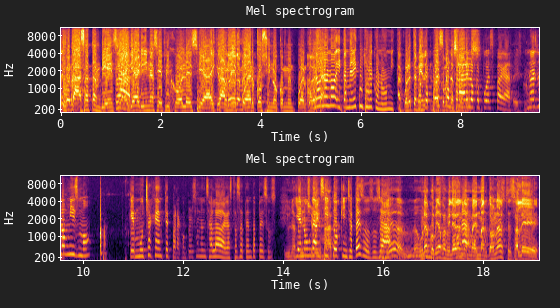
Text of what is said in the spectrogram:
tu acuerdo. casa también, si hay de harina, si hay frijoles, si hay que carne de puerco, si no comen puerco. Ver, No, no, no, y también hay cultura económica. Acuérdate también lo que puedes comprar y lo que puedes pagar. No es lo mismo que mucha gente para comprarse una ensalada gasta 70 pesos Y en un Mac. 15 pesos. O sea, una, una comida familiar en- una- en, McDonald's te sale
